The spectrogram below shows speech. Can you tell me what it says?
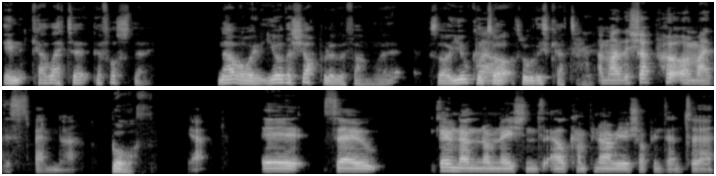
in Caleta de Fuste. Now, Owen, you're the shopper of the family, so you can Well- talk through this category. Am I the shopper or am I the spender? Both. Yeah. Uh, so, going down the nominations, El Campanario Shopping Centre. I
